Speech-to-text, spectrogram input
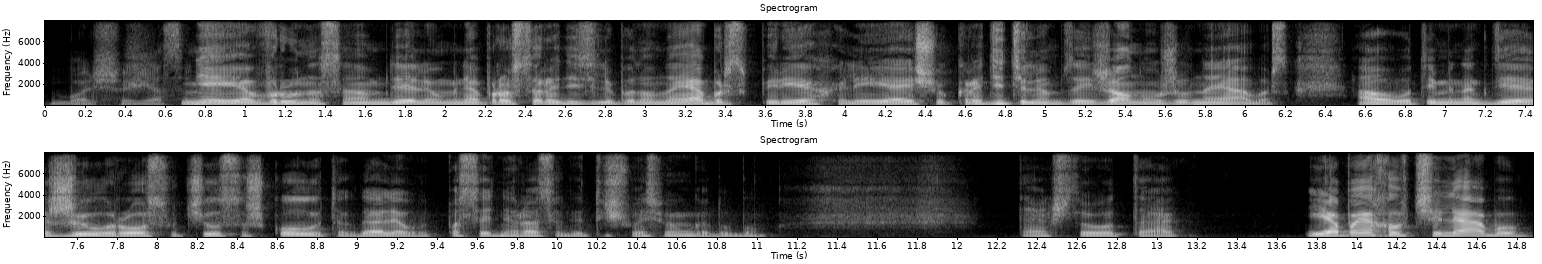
Больше я. Не, я вру на самом деле. У меня просто родители потом в Ноябрьск переехали, и я еще к родителям заезжал, но уже в Ноябрьск. А вот именно где я жил, рос, учился, школу и так далее, вот последний раз я в 2008 году был. Так что вот так. Я поехал в Челябу.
